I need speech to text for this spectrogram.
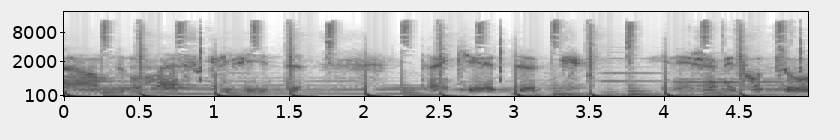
de mon masque livide. T'inquiète, Doc, il n'est jamais trop tôt.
